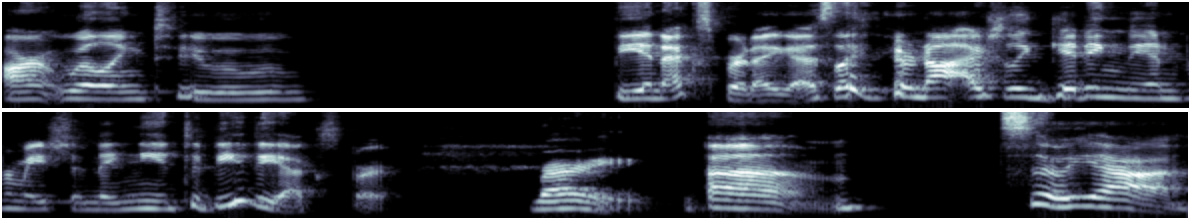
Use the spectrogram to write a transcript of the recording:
aren't willing to be an expert i guess. Like they're not actually getting the information they need to be the expert. Right. Um so yeah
